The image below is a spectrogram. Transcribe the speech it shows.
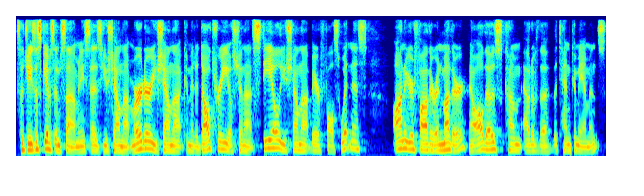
So Jesus gives him some, and he says, You shall not murder, you shall not commit adultery, you shall not steal, you shall not bear false witness, honor your father and mother. Now, all those come out of the, the Ten Commandments.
